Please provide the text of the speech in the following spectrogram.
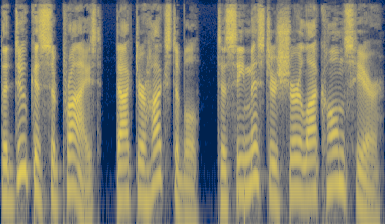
The Duke is surprised, Dr. Huxtable, to see Mr. Sherlock Holmes here.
